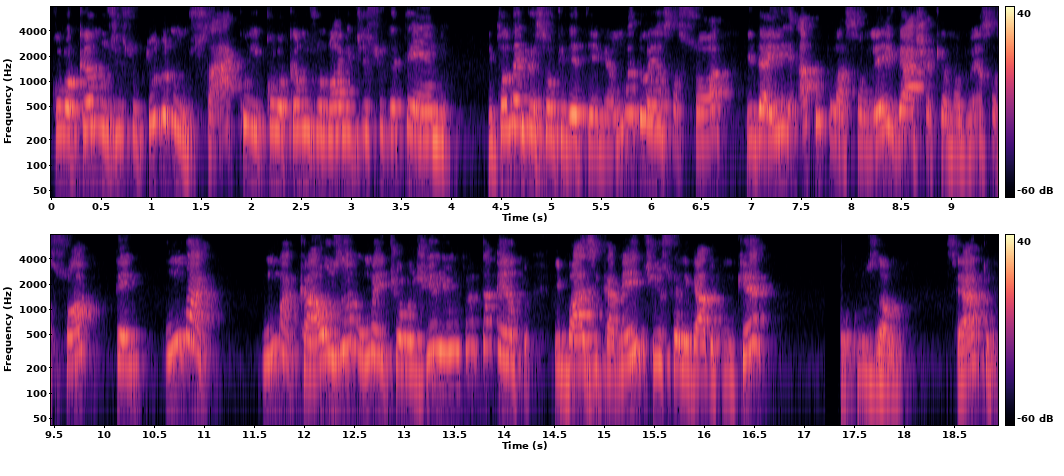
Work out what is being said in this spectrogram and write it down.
colocamos isso tudo num saco e colocamos o nome disso DTM. Então dá a impressão que DTM é uma doença só, e daí a população leiga acha que é uma doença só, tem uma, uma causa, uma etiologia e um tratamento. E basicamente isso é ligado com o quê? Oclusão, certo?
